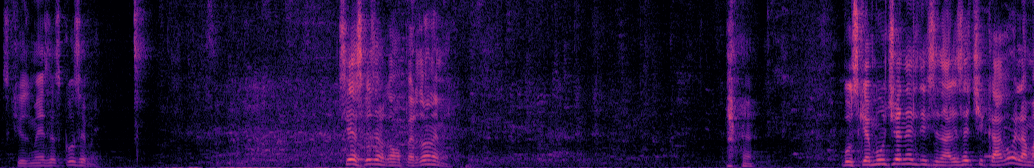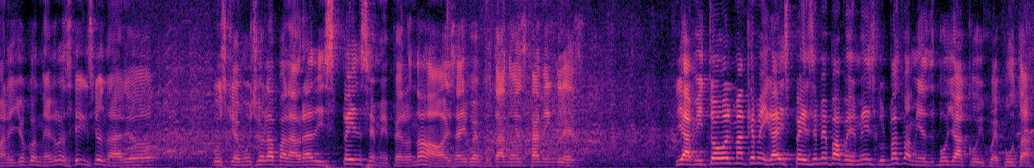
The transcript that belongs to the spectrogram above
Excuse me es excúseme. Sí, excúseme, como perdóneme. Busqué mucho en el diccionario ese Chicago, el amarillo con negro, ese diccionario. Busqué mucho la palabra dispénseme, pero no, esa hijo de puta no está en inglés. Y a mí todo el man que me diga dispénseme para pedirme disculpas, para mí es boyaco, hijo de puta.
